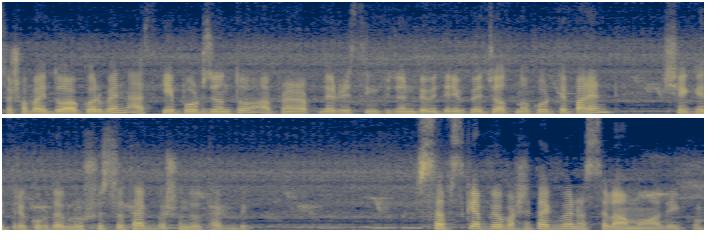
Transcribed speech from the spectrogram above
তো সবাই দোয়া করবেন, আজকে পর্যন্ত আপনারা আপনার রেসিং পিজন বেবিদের যত্ন করতে পারেন। সেক্ষেত্রে কবিতাগুলো সুস্থ থাকবে, সুন্দর থাকবে। সাবস্ক্রাইব করে পাশে থাকবেন। আসসালামু আলাইকুম।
